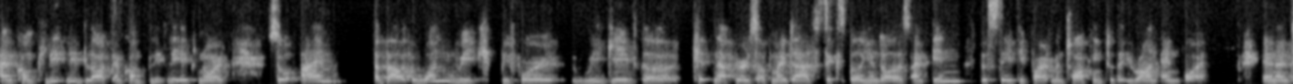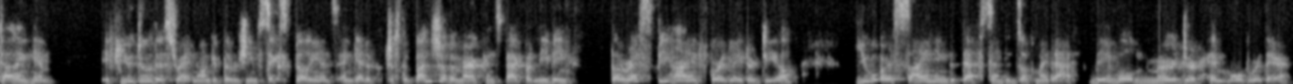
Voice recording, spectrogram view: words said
I'm completely blocked, I'm completely ignored. So I'm about one week before we gave the kidnappers of my dad $6 billion, I'm in the State Department talking to the Iran envoy. And I'm telling him, if you do this right now, and give the regime six billions and get a, just a bunch of Americans back, but leaving the rest behind for a later deal, you are signing the death sentence of my dad. They will murder him over there.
